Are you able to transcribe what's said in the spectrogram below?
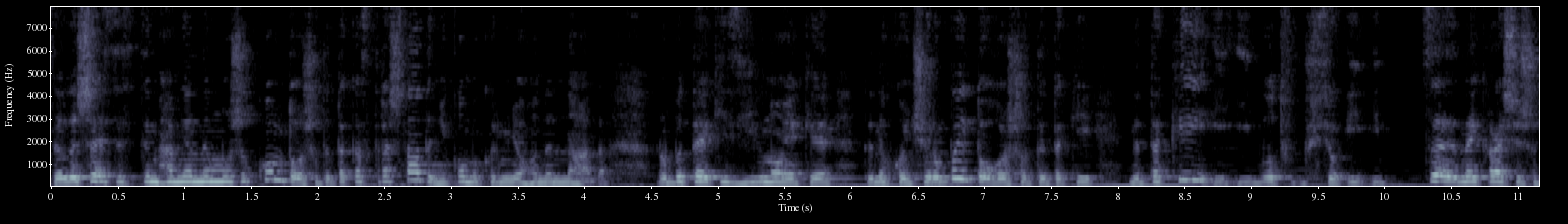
Залишайся з цим гавняним мужиком, того, що ти така страшна, ти нікому крім нього не надо. Робити якесь гівно, яке ти не хочеш робити, того, що ти такий не такий, і, і от все. І, і це найкраще, що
